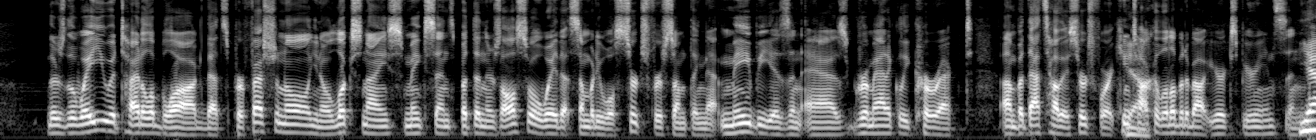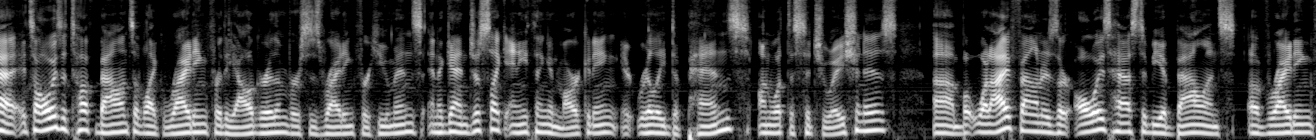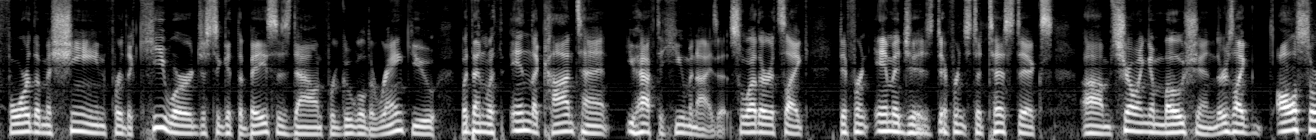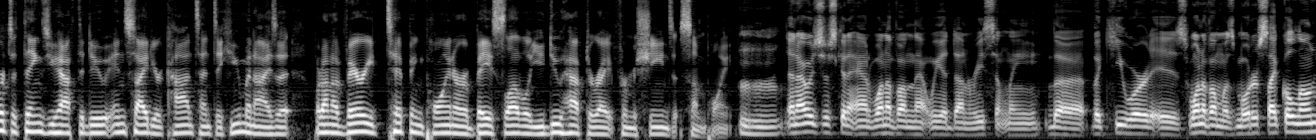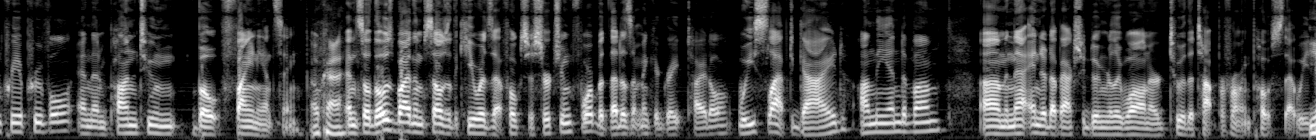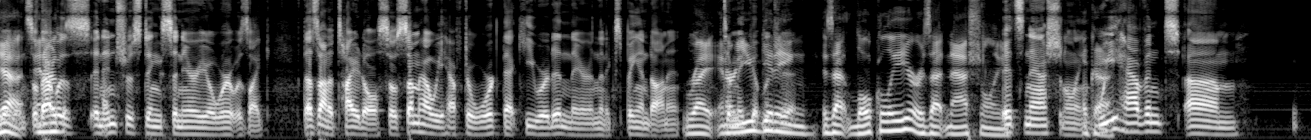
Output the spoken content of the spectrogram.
there's the way you would title a blog that's professional, you know, looks nice, makes sense, but then there's also a way that somebody will search for something that maybe isn't as grammatically correct, um, but that's how they search for it. Can you yeah. talk a little bit about your experience? And yeah, it's always a tough balance of like writing for the algorithm versus writing for humans. And again, just like anything in marketing, it really depends on what the situation is. Um, but what I found is there always has to be a balance of writing for the machine for the keyword just to get the bases down for Google to rank you. But then within the content, you have to humanize it. So whether it's like different images, different statistics, um, showing emotion. There's like all sorts of things you have to do inside your content to humanize it. But on a very tipping point or a base level, you do have to write for machines at some point. Mm-hmm. And I was just going to add one of them that we had done recently. The the keyword is one of them was motorcycle loan pre-approval, and then pontoon boat financing. Okay. And so those by themselves are the keywords that folks are searching for, but that doesn't make a great title. We slapped guide on the end of them. Um, and that ended up actually doing really well on our two of the top performing posts that we did. Yeah, and so and that was an interesting scenario where it was like that's not a title, so somehow we have to work that keyword in there and then expand on it. Right. And are you getting legit. is that locally or is that nationally? It's nationally. Okay. We haven't um,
